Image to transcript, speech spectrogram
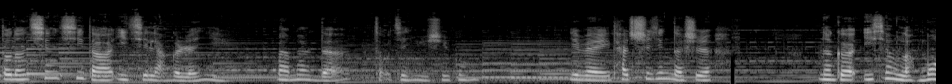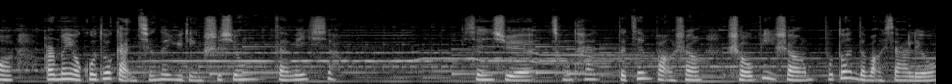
都能清晰地忆起两个人影，慢慢的。走进玉虚宫，因为他吃惊的是，那个一向冷漠而没有过多感情的玉鼎师兄在微笑。鲜血从他的肩膀上、手臂上不断的往下流，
